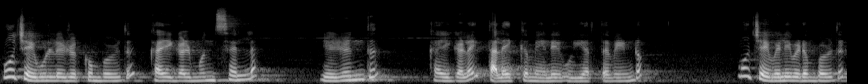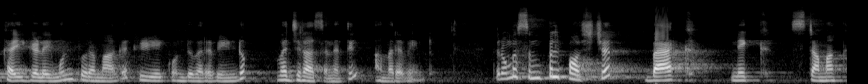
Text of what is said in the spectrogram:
மூச்சை உள்ளிழுக்கும் பொழுது கைகள் முன் செல்ல எழுந்து கைகளை தலைக்கு மேலே உயர்த்த வேண்டும். மூச்சை வெளிவிடும் பொழுது கைகளை முன்புறமாக கீழே கொண்டு வர வேண்டும். வஜ்ராசனத்தில் அமர வேண்டும். இது ரொம்ப simple posture back neck stomach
